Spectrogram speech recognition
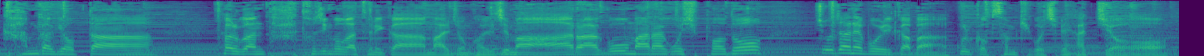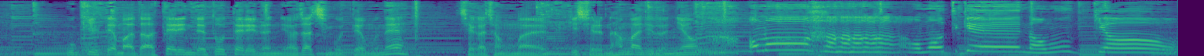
감각이 없다. 혈관 다 터진 것 같으니까 말 좀 걸지 마 라고 말하고 싶어도 쪼잔해 보일까봐 꿀꺽 삼키고 집에 갔죠. 웃길 때마다 때린데 또 때리는 여자친구 때문에 제가 정말 듣기 싫은 한마디는요. 어머, 하하, 어머, 어떡해. 너무 웃겨.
